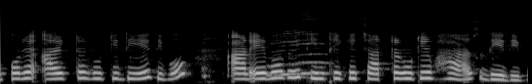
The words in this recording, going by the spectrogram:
ওপরে আরেকটা রুটি দিয়ে দিব আর এভাবে তিন থেকে চারটা রুটির ভাঁজ দিয়ে দিব।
